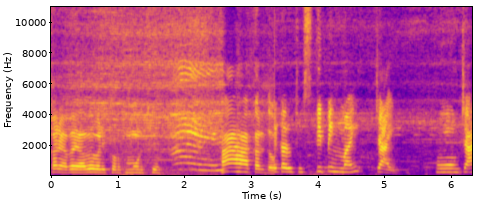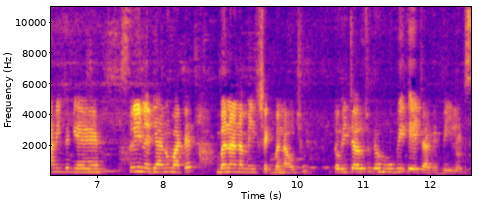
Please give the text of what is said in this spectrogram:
કરે? હવે હવે વળી થોડુંક મૂળ થયું. હા હા, કરી દો કરું છું. સ્કીપિંગ માય ચાય હું ચાની જગ્યાએ સ્ત્રીને ધ્યાન માટે બનાના મિલ્કશેક બનાવું છું. તો વિચારું છું કે હું બી એ જ આગળ પી લઈશ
